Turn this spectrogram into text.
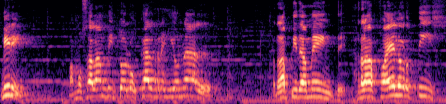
Miren, Vamos al ámbito local regional. Rápidamente, Rafael Ortiz,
